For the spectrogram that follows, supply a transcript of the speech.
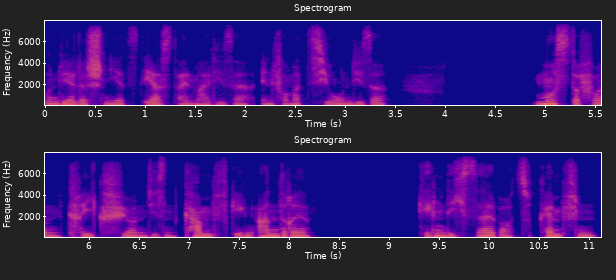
Und wir löschen jetzt erst einmal diese Information, diese Muster von Krieg führen, diesen Kampf gegen andere, gegen dich selber zu kämpfen,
